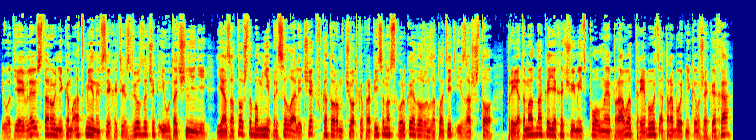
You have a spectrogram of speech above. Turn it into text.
И вот я являюсь сторонником отмены всех этих звездочек и уточнений. Я за то, чтобы мне присылали чек, в котором четко прописано, сколько я должен заплатить и за что. При этом, однако, я хочу иметь полное право требовать от работников ЖКХ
